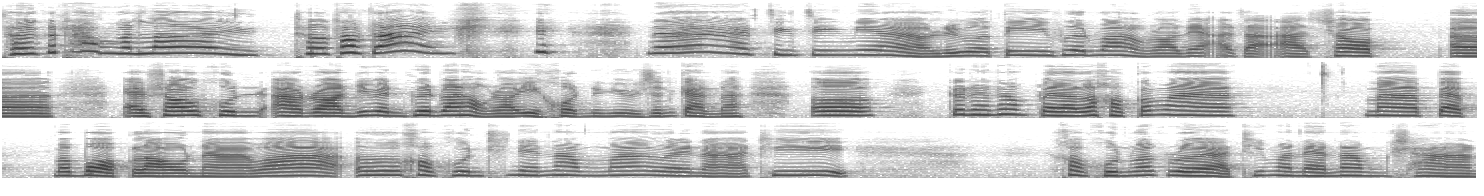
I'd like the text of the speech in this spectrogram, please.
เธอก็ทำมันเลย เธอทำได้ นะ จริงๆ เนี่ยริเวอร์ตี้เพื่อนบ้านของเราเนี่ยอาจจะอาจชอบเออแอบชอบคุณอารอนที่เป็นเพื่อนบ้านของเราอีกคนหนึ่งอยู่เช่นกันนะ เออ ก็แนะนำไปแล้วแล้วเขาก็มา มาแบบมาบอกเรานะว่า เออ ขอบคุณที่แนะนำมากเลยนะที่ ขอบคุณมากเลยอะที่มาแนะนำฉัน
